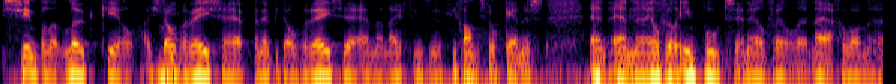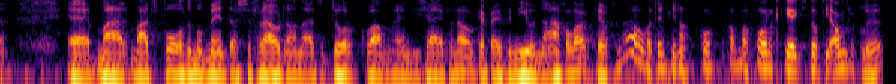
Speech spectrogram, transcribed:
simpele, leuke kerel. Als je het over racen hebt, dan heb je het over racen. En dan heeft hij natuurlijk gigantisch veel kennis. En, en eh, heel veel input. En heel veel, eh, nou ja, gewoon... eh, maar, maar het volgende moment als de vrouw dan uit het dorp kwam... en die zei van, oh, ik heb even nieuwe nagellak. En van, oh, wat heb je nog gekocht? Oh, maar vorige keer had je nog die andere kleur.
